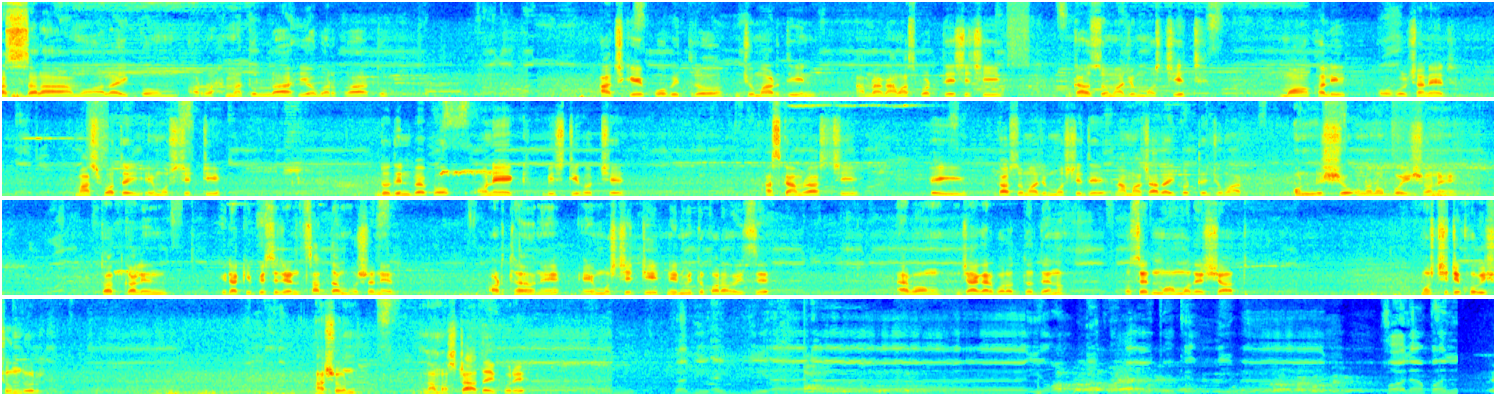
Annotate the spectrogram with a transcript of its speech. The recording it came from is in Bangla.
আসসালামু আলাইকুম আর রহমতুল্লাহ বরকাত আজকে পবিত্র জুমার দিন, আমরা নামাজ পড়তে এসেছি গাউসুম আজম মসজিদ, মহাখালী ও গুলশানের মাঝপথেই এই মসজিদটি। দুদিন ব্যাপক অনেক বৃষ্টি হচ্ছে। আজকে আমরা আসছি এই গাউসুম আজম মসজিদে নামাজ আদায় করতে জুমার। উনিশশো উননব্বই সনে তৎকালীন ইরাকি প্রেসিডেন্ট সাদ্দাম হোসেনের অর্থায়নে এই মসজিদটি নির্মিত করা হয়েছে এবং জায়গার বরাদ্দ দেন হোসেন মোহাম্মদ এরশাদ। মসজিদটি খুবই সুন্দর। আসুন, নামাজটা আদায় করে।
